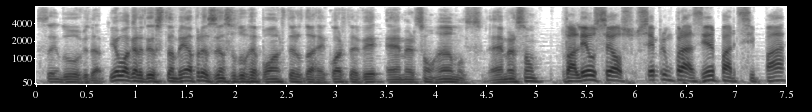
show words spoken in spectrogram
Sem dúvida. Eu agradeço também a presença do repórter da Record TV, Emerson Ramos. Emerson. Valeu, Celso. Sempre um prazer participar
